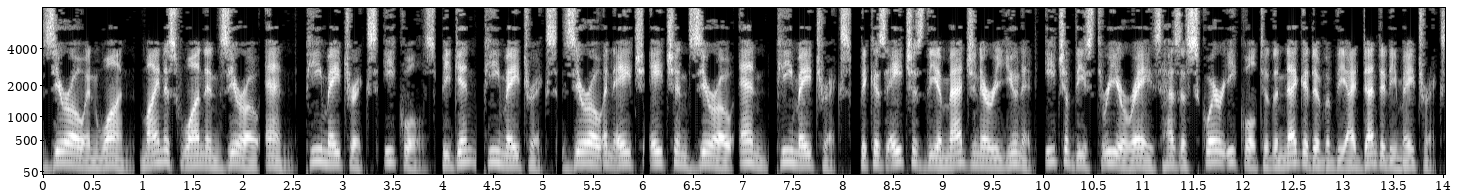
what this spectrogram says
0 and 1 minus 1 and 0 end P matrix equals begin P matrix 0 and H H and 0 end P matrix because H is the imaginary unit. Each of these three arrays has a square equal to the negative of the identity matrix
